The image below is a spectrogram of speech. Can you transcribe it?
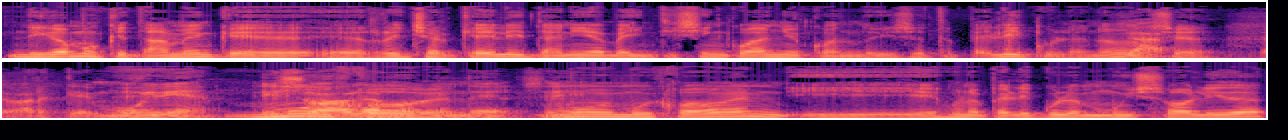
Digamos que también que eh, Richard Kelly tenía 25 años cuando hizo esta película, ¿no? Claro, O sea, la verdad que muy eh, bien. Muy Eso habla muy joven, bien de él, sí. muy, muy joven y es una película muy sólida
